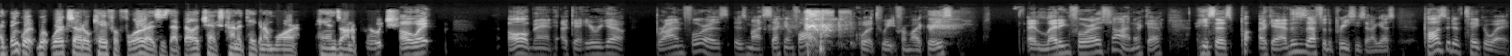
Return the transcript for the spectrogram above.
I think what what works out okay for Flores is that Belichick's kind of taking a more hands on approach. Oh wait. Oh man. Okay, here we go. Brian Flores is my second follower. Quote tweet from Mike Reiss. And letting Flores shine. Okay. He says, okay, and this is after the preseason, I guess. Positive takeaway.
